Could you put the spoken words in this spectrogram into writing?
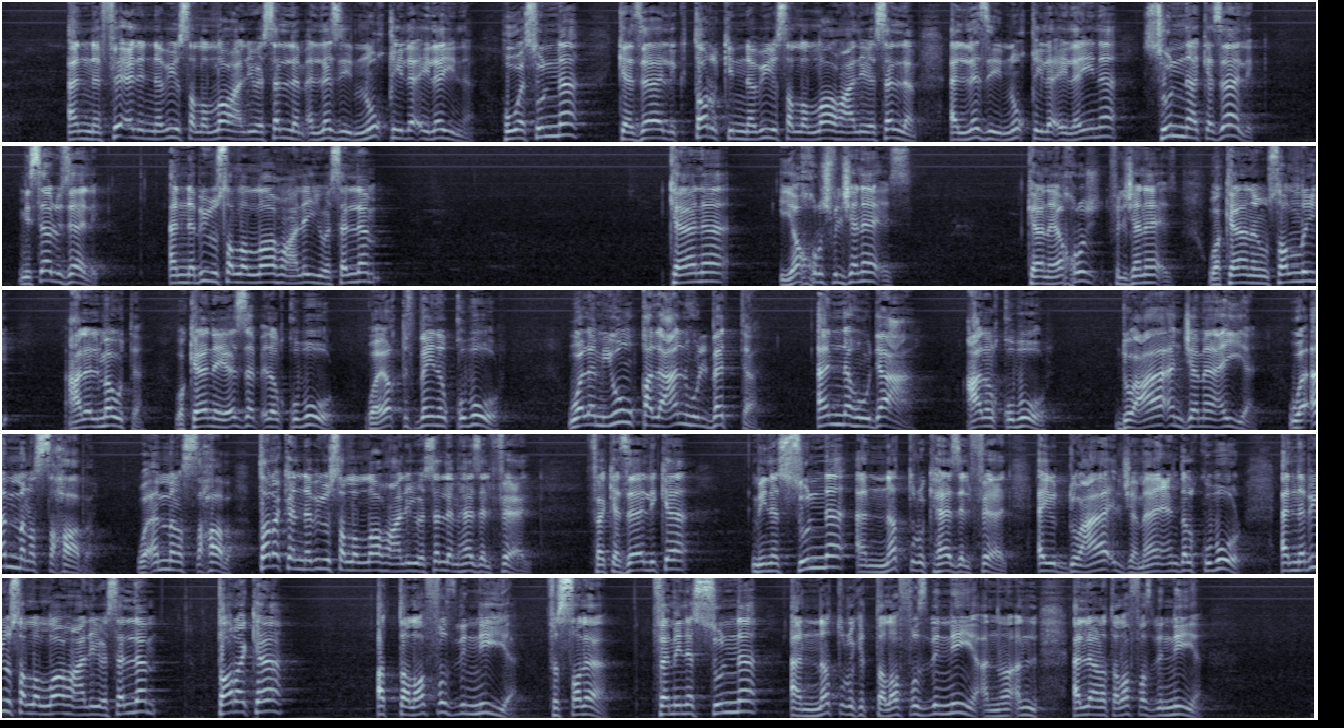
أن فعل النبي صلى الله عليه وسلم الذي نقل إلينا هو سنة كذلك ترك النبي صلى الله عليه وسلم الذي نقل إلينا سنة كذلك. مثال ذلك النبي صلى الله عليه وسلم كان يخرج في الجنائز. كان يخرج في الجنائز وكان يصلي على الموتى وكان يذهب إلى القبور ويقف بين القبور ولم ينقل عنه البتة أنه دعا على القبور دعاء جماعيا. وأمن الصحابة وأمن الصحابة. ترك النبي صلى الله عليه وسلم هذا الفعل فكذلك من السنة أن نترك هذا الفعل أي الدعاء الجماعي عند القبور. النبي صلى الله عليه وسلم ترك التلفظ بالنية في الصلاة. فمن السنة أن نترك التلفظ بالنية أن ألا نتلفظ بالنية.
